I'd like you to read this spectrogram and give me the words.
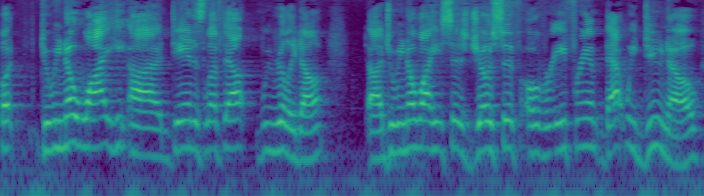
but do we know why he, uh, Dan is left out? We really don't. Uh, do we know why he says Joseph over Ephraim? That we do know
